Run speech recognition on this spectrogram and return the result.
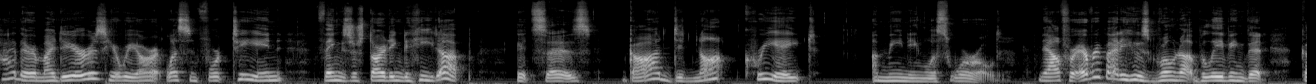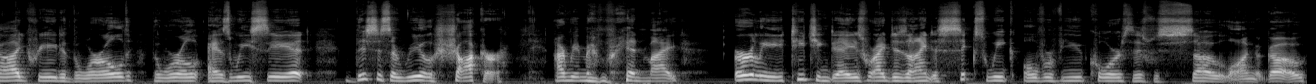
Hi there, my dears. Here we are at lesson 14. Things are starting to heat up. It says, God did not create a meaningless world. Now, for everybody who's grown up believing that God created the world, the world as we see it, this is a real shocker. I remember in my early teaching days where I designed a six week overview course. This was so long ago.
